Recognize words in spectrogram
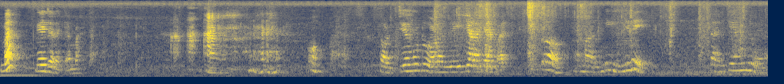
ബാ ഗേറ്റ് അടയ്ക്കാം ബാ. ഓ തളിച്ചേ കൊണ്ട് വേണം. ഗേറ്റ് അടയ്ക്കാൻ ബാ ഓ ഞാൻ മറിഞ്ഞ് ഇല്ലേ തളിച്ചേ കൊണ്ട് വേണം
